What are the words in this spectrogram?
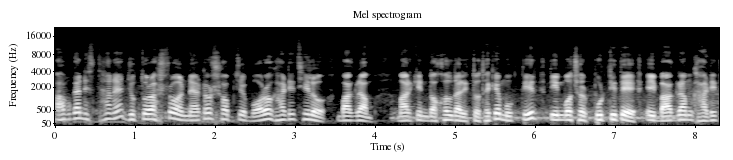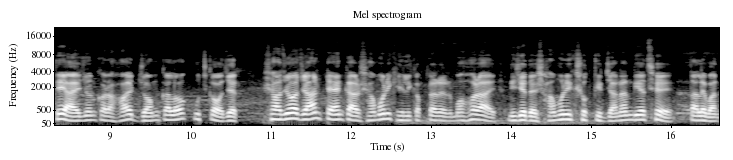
আফগানিস্তানে যুক্তরাষ্ট্র ও ন্যাটোর সবচেয়ে বড় ঘাঁটি ছিল বাগরাম। মার্কিন দখলদারিত্ব থেকে মুক্তির তিন বছর পূর্তিতে এই বাগরাম ঘাঁটিতে আয়োজন করা হয় জমকালো কুচকাওয়াজের। সাজোয়া যান, ট্যাঙ্ক আর সামরিক হেলিকপ্টারের মহড়ায় নিজেদের সামরিক শক্তির জানান দিয়েছে তালেবান।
